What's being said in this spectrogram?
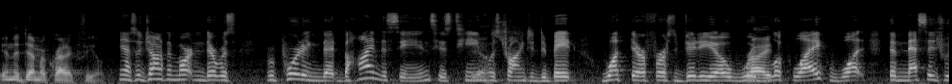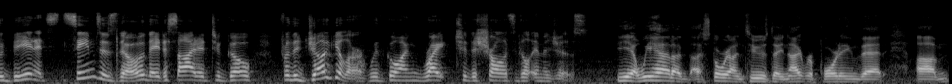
in the Democratic field. Yeah, so Jonathan Martin, there was reporting that behind the scenes, his team Yes. was trying to debate what their first video would Right. look like, what the message would be. And it seems as though they decided to go for the jugular with going right to the Charlottesville images. Yeah, we had a, a, story on Tuesday night reporting that um,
